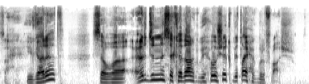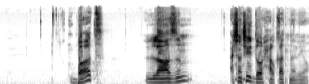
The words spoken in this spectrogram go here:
صحيح. يو جت سو عرج النساء كذلك بيحوشك بيطيحك بالفراش. بات لازم عشان شي دور حلقتنا اليوم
